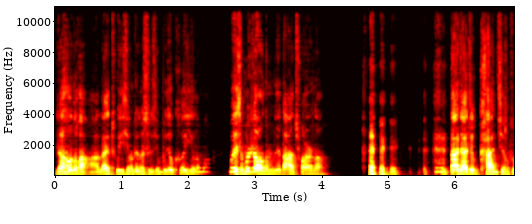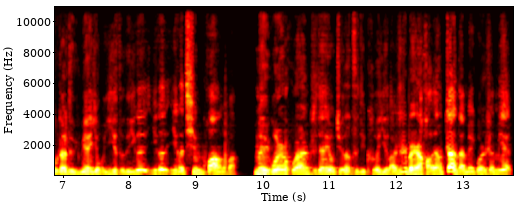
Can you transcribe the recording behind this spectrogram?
然后的话啊，来推行这个事情不就可以了吗？为什么绕那么大圈呢？嘿嘿嘿大家就看清楚这里边有意思的一个一个一个情况了吧？美国人忽然之间有觉得自己可以了，日本人好像站在美国人身边。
